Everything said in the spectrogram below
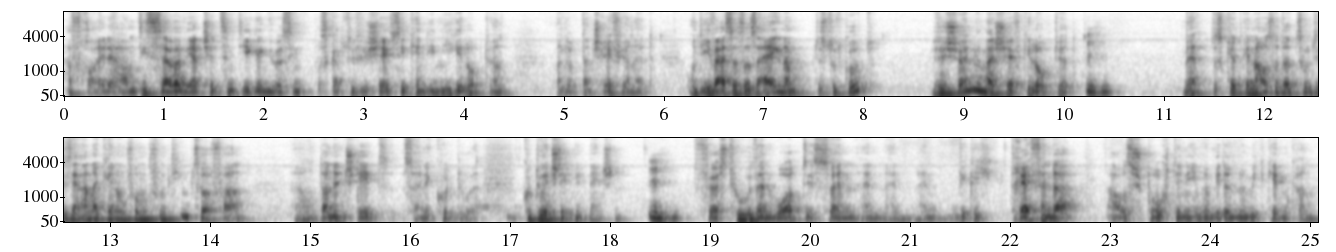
eine Freude haben, die selber wertschätzend dir gegenüber sind. Was glaubst du, wie viele Chefs ich kenne, die nie gelobt werden? Man lobt einen Chef ja nicht. Und ich weiß das aus eigenem, das tut gut. Es ist schön, wenn mein Chef gelobt wird. Mhm. Ja, das gehört genauso dazu, diese Anerkennung vom, vom Team zu erfahren. Ja, und dann entsteht so eine Kultur. Kultur entsteht mit Menschen. Mhm. First who, then what ist so ein, ein, ein, ein wirklich treffender Ausspruch, den ich immer wieder nur mitgeben kann.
